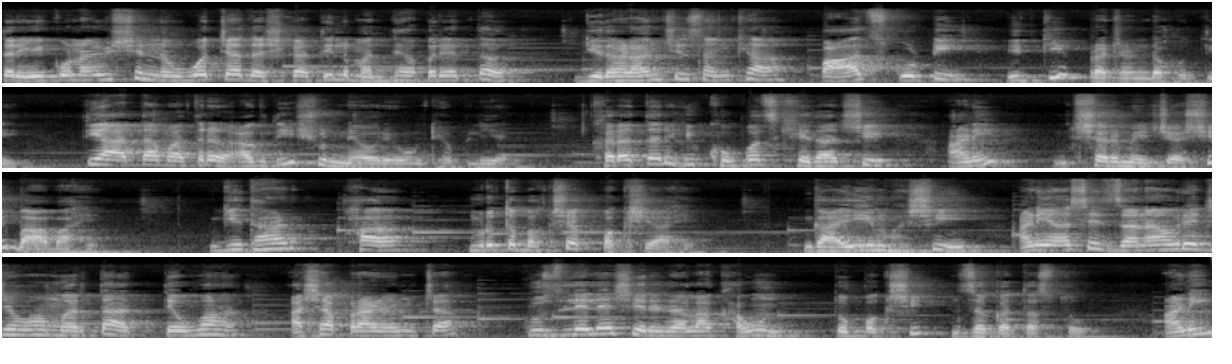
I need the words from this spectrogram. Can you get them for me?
तर एकोणावीसशे नव्वदच्या दशकातील मध्यापर्यंत गिधाडांची संख्या पाच कोटी इतकी प्रचंड होती. ती आता मात्र अगदी शून्यावर येऊन ठेपली आहे. खरं तर ही खूपच खेदाची आणि शर्मेची अशी बाब आहे. गिधाड हा मृतभक्षक पक्षी आहे. गायी म्हशी आणि असे जनावरे जेव्हा मरतात तेव्हा अशा प्राण्यांच्या कुजलेल्या शरीराला खाऊन तो पक्षी जगत असतो. आणि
